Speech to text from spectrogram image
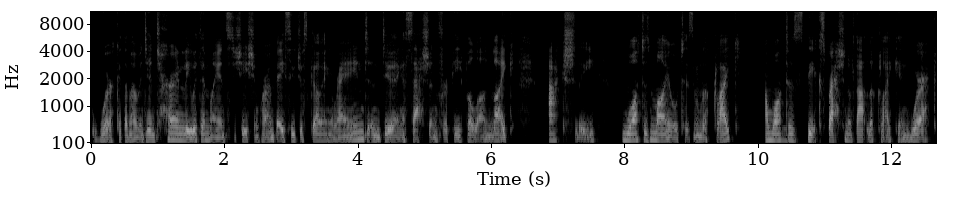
work at the moment internally within my institution where I'm basically just going around and doing a session for people on like actually what does my autism look like and what mm. does the expression of that look like in work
